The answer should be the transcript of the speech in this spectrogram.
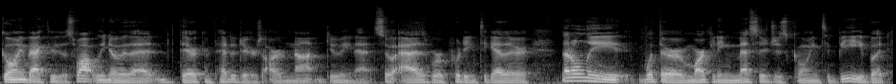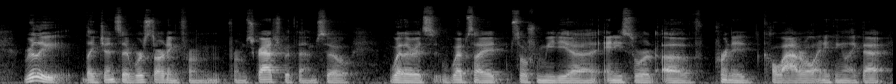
going back through the SWOT, we know that their competitors are not doing that. So as we're putting together not only what their marketing message is going to be, but really, like Jen said, we're starting from from scratch with them. So whether it's website, social media, any sort of printed collateral, anything like that,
